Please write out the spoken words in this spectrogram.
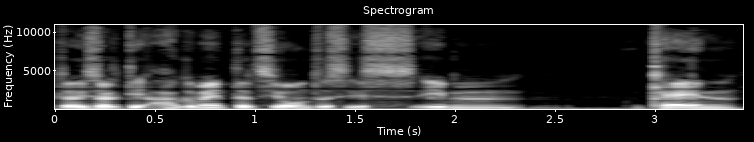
da ist halt die Argumentation, das ist eben kein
